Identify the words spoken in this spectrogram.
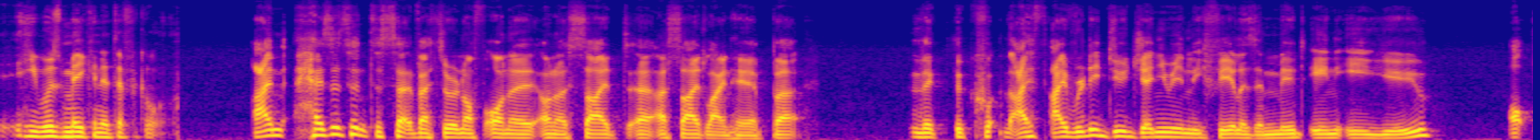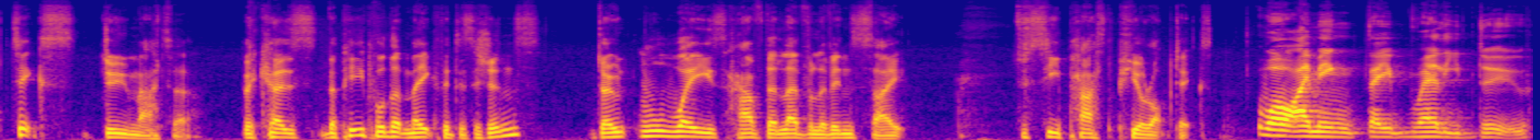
he was making it difficult. I'm hesitant to set veteran off on a on a side uh, a sideline here, but the the I I really do genuinely feel as a mid in EU, optics do matter because the people that make the decisions don't always have the level of insight to see past pure optics. Well, I mean, they rarely do.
